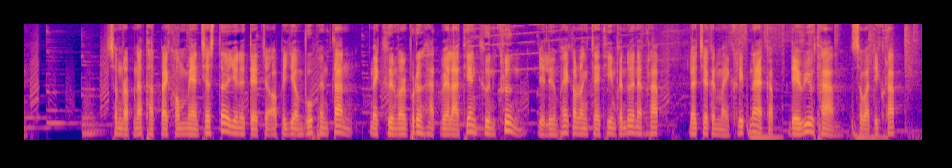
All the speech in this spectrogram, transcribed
สำหรับนัดถัดไปของแมนเชสเตอร์ยูไนเต็ดจะออกไปเยือนวูฟแฮมตันในคืนวันพฤหัสเวลาเที่ยงคืนครึ่ง อย่าลืมให้กำลังใจทีมกันด้วยนะครับ แล้วเจอกันใหม่คลิปหน้ากับ Devil Time สวัสดีครับ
